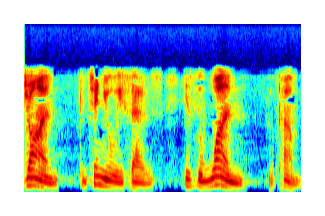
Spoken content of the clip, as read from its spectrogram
John continually says, is the one who comes.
